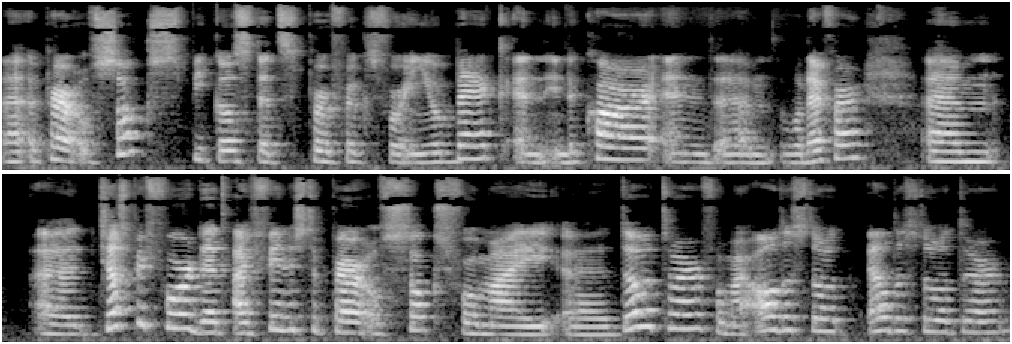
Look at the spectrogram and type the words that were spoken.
uh, a pair of socks because that's perfect for in your bag and in the car and um, whatever. Um, uh, just before that, I finished a pair of socks for my uh, daughter, for my eldest, da eldest daughter.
